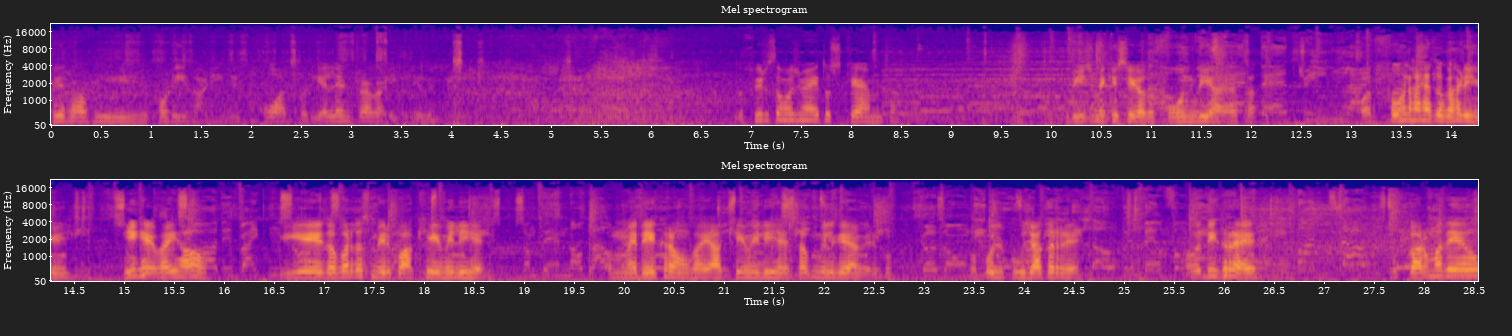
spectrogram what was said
फिर अभी बड़ी गाड़ी बहुत बड़ी एलेंट्रा गाड़ी एलेंट्रा तो फिर समझ में आई तो स्कैम था। बीच में किसी का तो फ़ोन भी आया था। और फ़ोन आया तो गाड़ी गई। ठीक है भाई हाँ। ये ज़बरदस्त मेरे को आँखें मिली है। मैं देख रहा हूँ भाई, आँखें मिली है, सब मिल गया मेरे को। वो फुल पूजा कर रहे और दिख रहा है कर्म देव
